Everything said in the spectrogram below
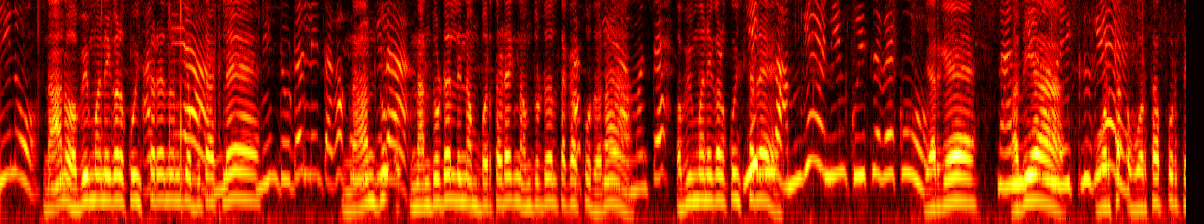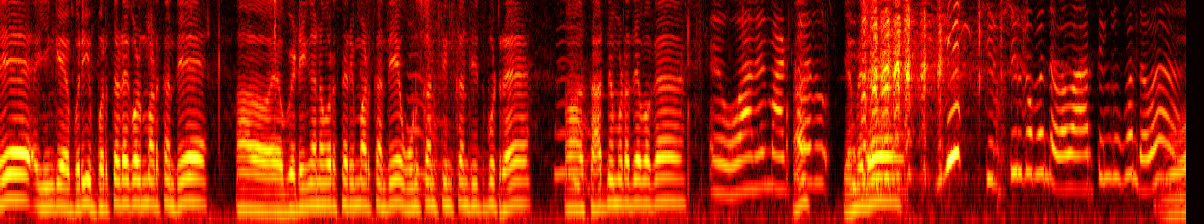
ನೀನು. ನಾನು ಅಭಿಮಾನಿಗಳು ಕುಯ್ಸ್ತಾರೆ ನನಗೆ ಬಿಟ್ಟಾಕ್ಲೆ. ನಿನ್ ದುಡ್ಡಲ್ಲಿ ನೀನ್ ತಗೋ ನಾನ್ ದು ನನ್ನ ದುಡ್ಡಲ್ಲಿ ನಮ್ಮ ಬರ್ತಡೆಗೆ ನಮ್ಮ ದುಡ್ಡಲ್ಲಿ ತಗಾಕುದನ ಮತ್ತೆ? ಅಭಿಮಾನಿಗಳು ಕುಯ್ಸ್ತಾರೆ. ನಮ್ಗೆ ನೀನ್ ಕುಯ್ಸಬೇಕು ಯಾರಿಗೆ? ನನ್ಗೆ ಅದಿಯಾ? ವೈಕ್ಲಿಗೆ. ವರ್ಷ ವರ್ಷ ಪೂರ್ತಿ ಹಿಂಗೆ ಬರೀ ಬರ್ತಡೆಗಳು ಮಾಡ್ಕಂಡು ವೆಡ್ಡಿಂಗ್ ಅನಿವರ್ಸರಿ ಮಾಡ್ಕೊಂಡಿ ಉಣ್ಕೊಂಡ್ ತಿನ್ಕೊಂಡ್ ಇದ್ಬಿಟ್ರೆ ಸಾಧನೆ ಮಾಡೋದು ಇವಾಗ ಎಂ ಎಲ್ ಎ ಬಂದವ? ಆರು ತಿಂಗಳು ಬಂದವ? ಓ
